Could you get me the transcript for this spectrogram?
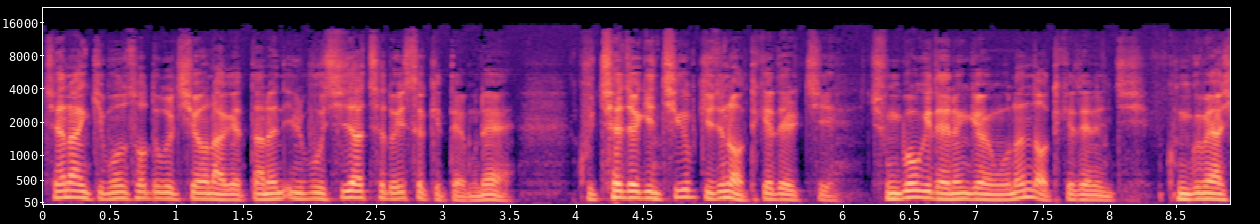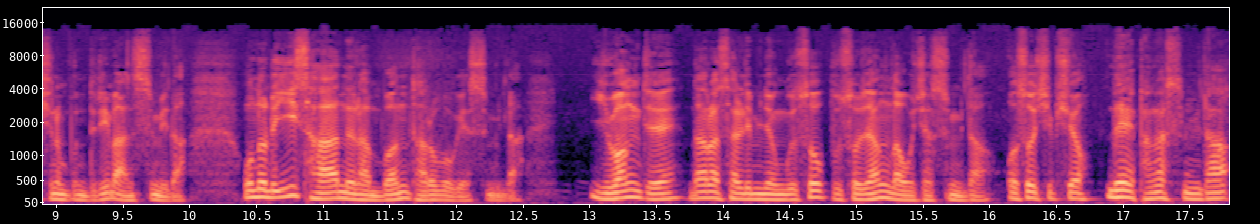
재난 기본소득을 지원하겠다는 일부 지자체도 있었기 때문에 구체적인 지급 기준은 어떻게 될지 중복이 되는 경우는 어떻게 되는지 궁금해 하시는 분들이 많습니다. 오늘은 이 사안을 한번 다뤄보겠습니다. 이왕재 나라살림연구소 부소장 나오셨습니다. 어서 오십시오. 네, 반갑습니다.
